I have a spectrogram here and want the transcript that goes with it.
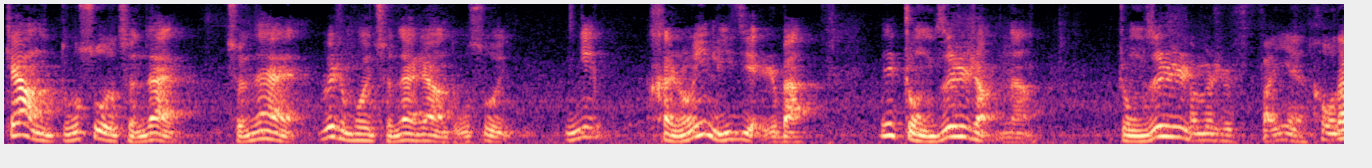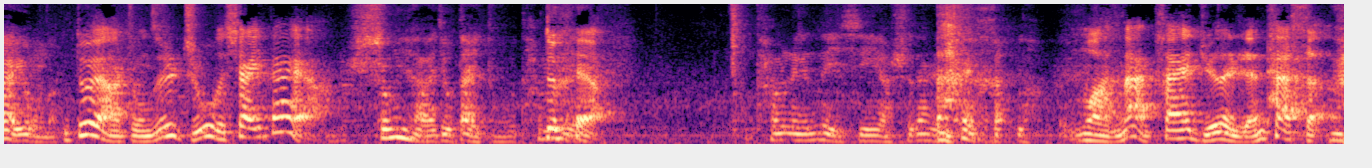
这样的毒素的存在，存在为什么会存在这样的毒素？你很容易理解是吧？那种子是什么呢？种子是他们是繁衍后代用的，对啊，种子是植物的下一代啊。生下来就带毒。他们对啊，他们那个内心呀，实在是太狠了。哇，那他还觉得人太狠了。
